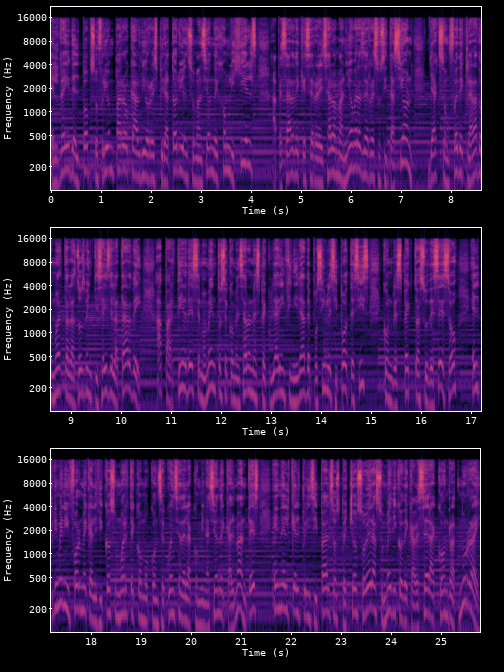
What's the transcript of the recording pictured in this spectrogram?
el rey del pop sufrió un paro cardiorrespiratorio en su mansión de Homley Hills, a pesar de que se realizaron maniobras de resucitación. Jackson fue declarado muerto a las 2.26 de la tarde. A partir de ese momento se comenzaron a especular infinidad de posibles hipótesis con respecto a su deceso. El primer informe calificó su muerte como consecuencia de la combinación de calmantes en el que el principal sospechoso era su médico de cabecera Conrad Murray.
